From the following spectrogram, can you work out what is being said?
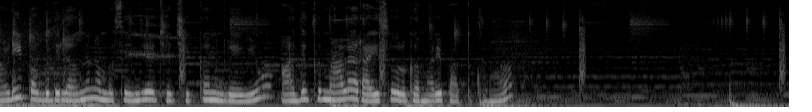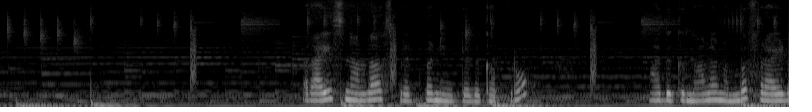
அடி பகுதியில் வந்து நம்ம செஞ்சு வச்ச சிக்கன் கிரேவியும் அதுக்கு மேலே ரைஸும் இருக்க மாதிரி பார்த்துக்கோங்க. ரைஸ் நல்லா ஸ்ப்ரெட் பண்ணி விட்டதுக்கப்புறம் அதுக்கு மேலே நம்ம ஃப்ரைட்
